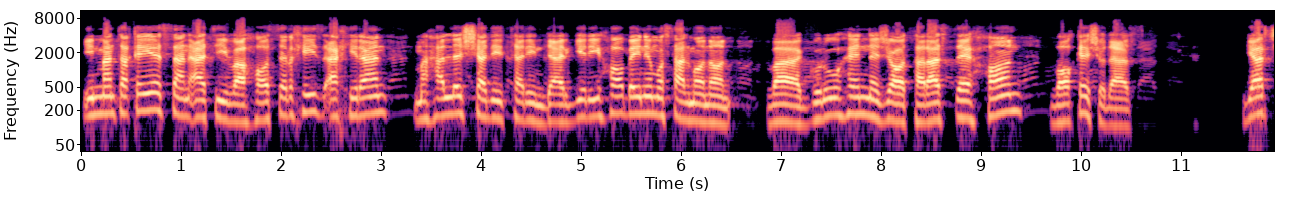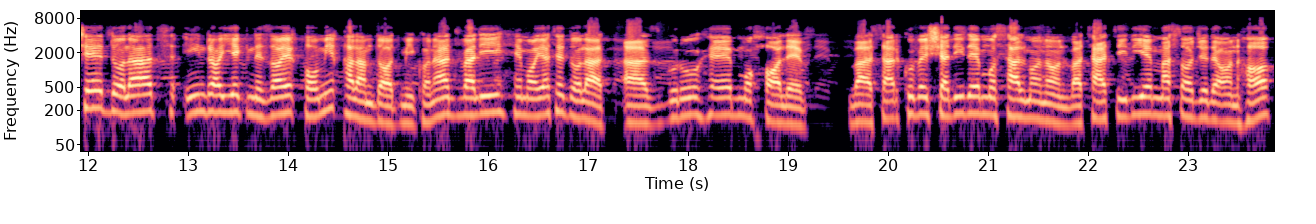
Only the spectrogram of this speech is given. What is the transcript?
این منطقه صنعتی و حاصلخیز اخیرا محل شدیدترین درگیری ها بین مسلمانان و گروه نجات پرست هان واقع شده است. گرچه دولت این را یک نزاع قومی قلمداد می کند ولی حمایت دولت از گروه مخالف و سرکوب شدید مسلمانان و تعطیلی مساجد آنها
